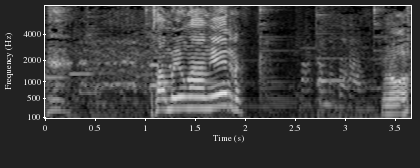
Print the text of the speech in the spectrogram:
Kasama yung hanger. Oo.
